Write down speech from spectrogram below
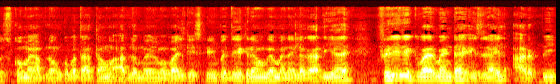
उसको मैं आप लोगों को बताता हूँ। आप लोग मेरे मोबाइल की स्क्रीन पर देख रहे होंगे, मैंने लगा दिया है। फ्री रिक्वायरमेंट है Israel R P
